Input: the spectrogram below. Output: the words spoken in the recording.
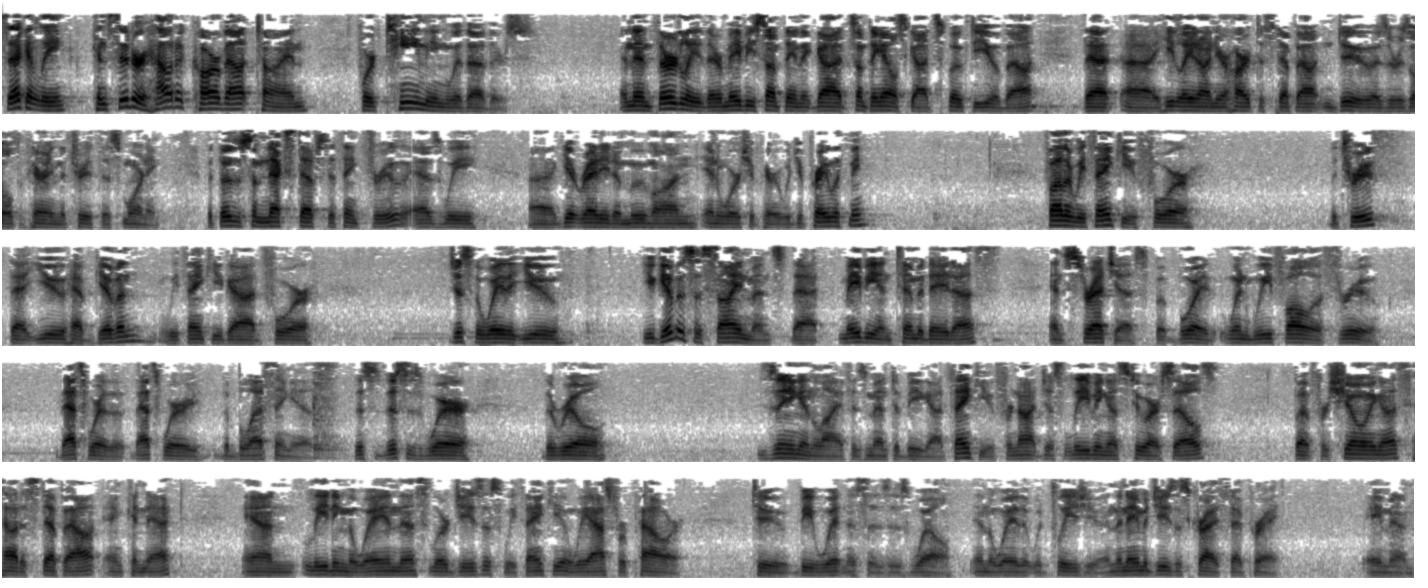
Secondly, consider how to carve out time for teaming with others. And then thirdly, there may be something that God, something else God spoke to you about that uh, He laid on your heart to step out and do as a result of hearing the truth this morning. But those are some next steps to think through as we uh, get ready to move on in worship here. Would you pray with me? Father, we thank you for the truth that you have given. We thank you, God, for just the way that you you give us assignments that maybe intimidate us and stretch us, but boy, when we follow through, that's where the that's where the blessing is. This this is where the real zing in life is meant to be, God. Thank you for not just leaving us to ourselves, but for showing us how to step out and connect and leading the way in this, Lord Jesus. We thank you and we ask for power to be witnesses as well in the way that would please you. In the name of Jesus Christ, I pray. Amen.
